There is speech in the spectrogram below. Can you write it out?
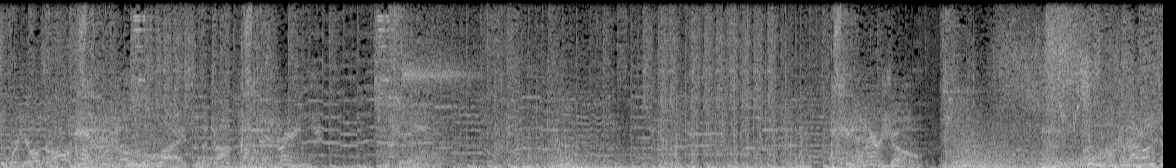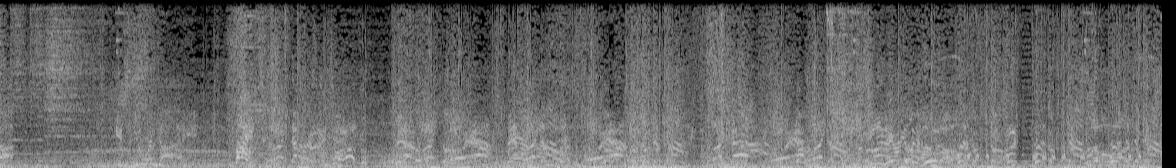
superheroes are all here. Who will rise to the top? show. Who will come out on top? It's do or die. Fight! The first combo! Level 1!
